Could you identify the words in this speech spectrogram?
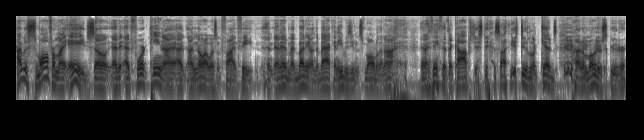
I was small for my age, so at, at 14, I, I, I know I wasn't five feet, and, and I had my buddy on the back, and he was even smaller than I. And I think that the cops just saw these two little kids on a motor scooter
